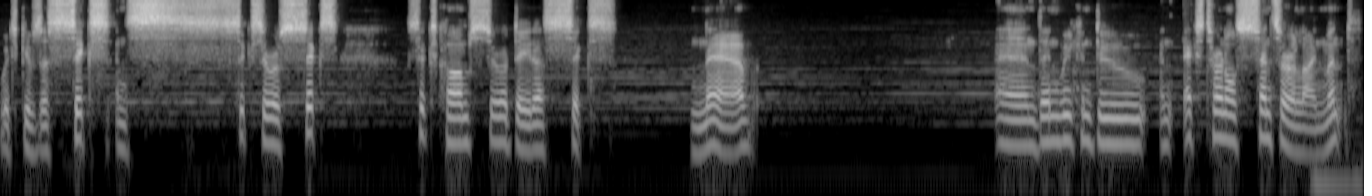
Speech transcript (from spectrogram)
which gives us 6 and 606 6 comms 0 data 6 nav and then we can do an external sensor alignment,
